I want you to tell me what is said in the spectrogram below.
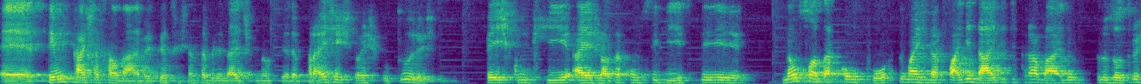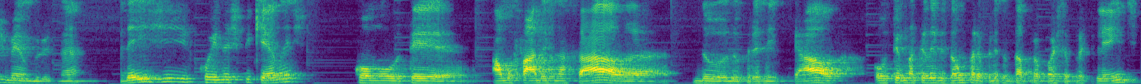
é, ter um caixa saudável, ter sustentabilidade financeira para as gestões futuras, fez com que a EJ conseguisse não só dar conforto, mas dar qualidade de trabalho para os outros membros, né? Desde coisas pequenas, como ter almofadas na sala do, do presencial, ou ter uma televisão para apresentar proposta para cliente,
